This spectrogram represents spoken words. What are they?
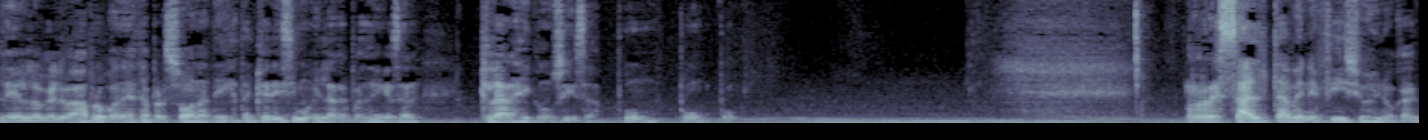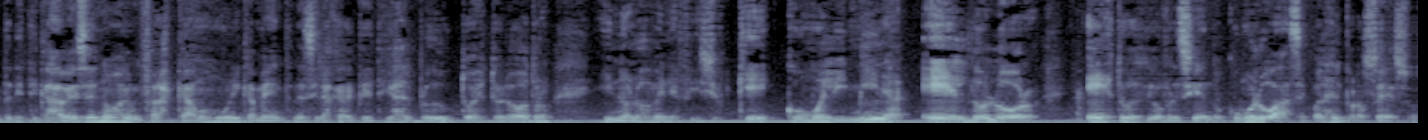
lo que le vas a proponer a esta persona. Tiene que estar clarísimo y la respuesta tiene que ser claras y concisas. Pum, pum, pum. Resalta beneficios y no características. A veces nos enfrascamos únicamente en decir las características del producto, esto y lo otro, y no los beneficios. ¿Qué, ¿Cómo elimina el dolor esto que estoy ofreciendo, cómo lo hace, cuál es el proceso.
